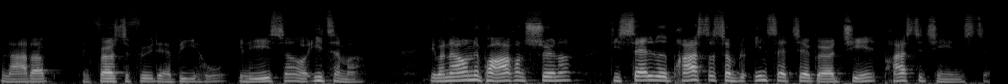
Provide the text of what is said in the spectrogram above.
Nadab, den første fødte af Biho, Eliezer og Itamar. Det var navnene på Arons sønner, de salvede præster, som blev indsat til at gøre tjen- præstetjeneste.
